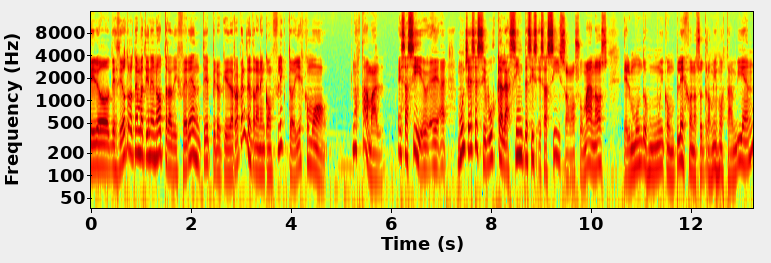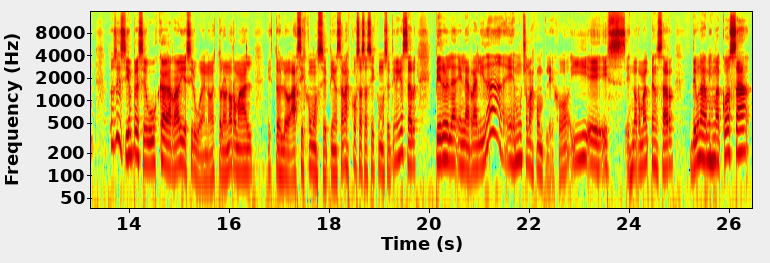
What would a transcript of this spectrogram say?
pero desde otro tema tienen otra diferente, pero que de repente entran en conflicto y es como, no está mal. Es así, eh, eh, muchas veces se busca la síntesis, es así, somos humanos, el mundo es muy complejo, nosotros mismos también, entonces siempre se busca agarrar y decir, bueno, esto es lo normal, esto es lo, así es como se piensan las cosas, así es como se tiene que hacer, pero en la, realidad es mucho más complejo y eh, es, es normal pensar de una misma cosa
